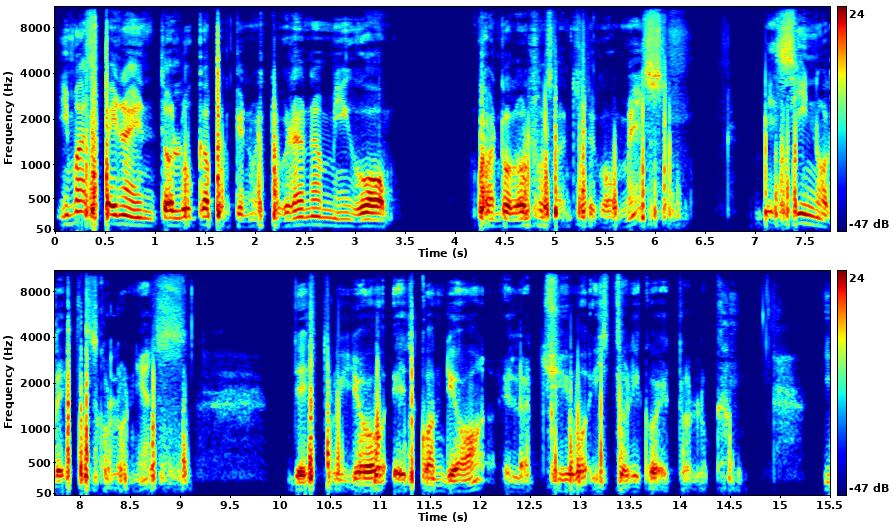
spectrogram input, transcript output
Y más pena en Toluca porque nuestro gran amigo Juan Rodolfo Sánchez Gómez, vecino de estas colonias, destruyó, escondió el archivo histórico de Toluca. Y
